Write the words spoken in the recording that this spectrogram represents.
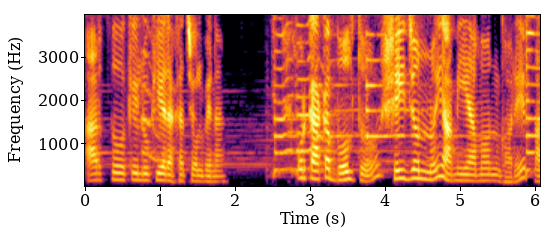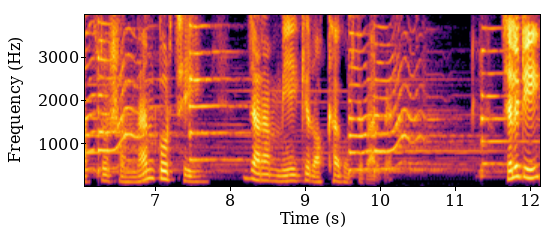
আর তো ওকে লুকিয়ে রাখা চলবে না। ওর কাকা বলতো, সেই জন্যই আমি এমন ঘরে পাত্র সন্ধান করছি, যারা মেয়েকে রক্ষা করতে পারবে। ছেলেটি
